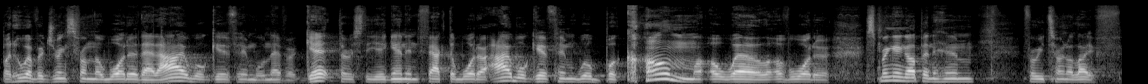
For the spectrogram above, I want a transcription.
But whoever drinks from the water that I will give him will never get thirsty again. In fact, the water I will give him will become a well of water, springing up in him for eternal life.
